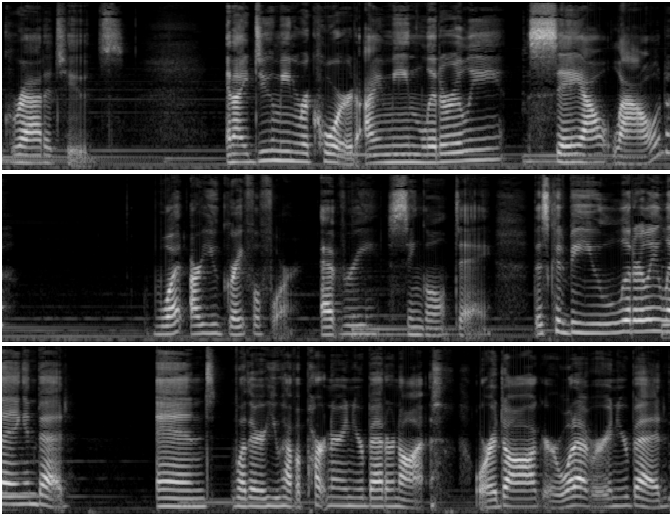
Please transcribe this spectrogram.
gratitudes. And I do mean record, I mean literally say out loud what are you grateful for every single day. This could be you literally laying in bed and whether you have a partner in your bed or not, or a dog or whatever in your bed,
